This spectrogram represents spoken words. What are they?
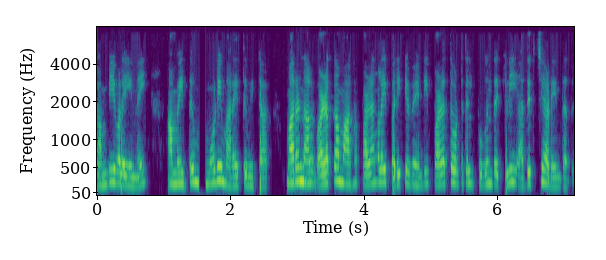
கம்பி வலையினை அமைத்து மூடி மறைத்து விட்டார் மறுநாள் வழக்கமாக பழங்களை பறிக்க வேண்டி பழத்தோட்டத்தில் புகுந்த கிளி அதிர்ச்சி அடைந்தது.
